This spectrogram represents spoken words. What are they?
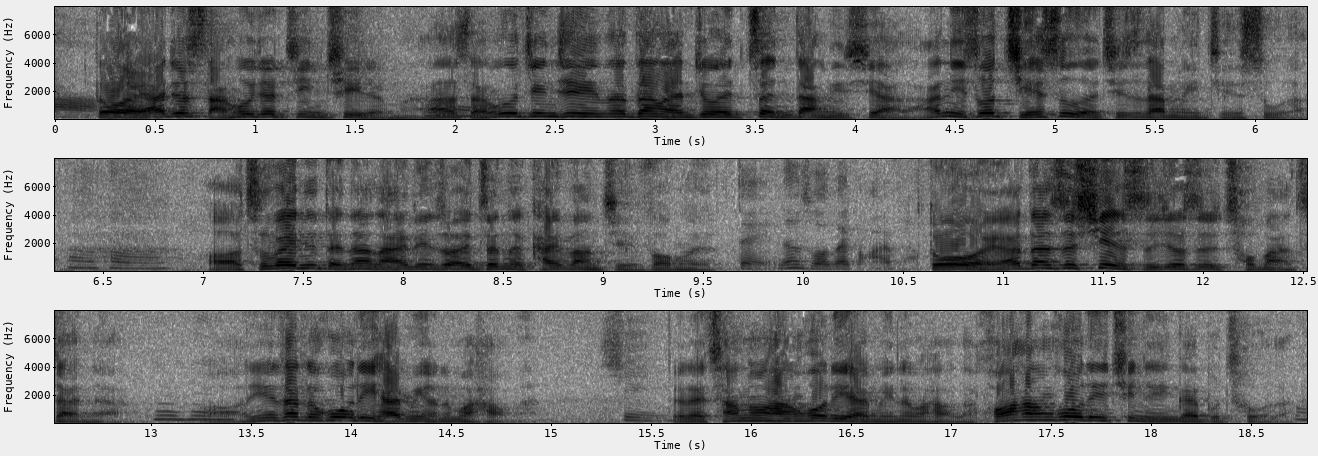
对，然后就散户就进去了嘛，然后散户进去，那当然就会震荡一下了，啊，你说结束了，其实它没结束了。嗯哦，除非你等到哪一天说，哎，真的开放解封了，对，那时候再赶快跑。对啊，但是现实就是筹码战了，啊、嗯哦，因为它的获利还没有那么好嘛，是，对不对？长荣航获利还没那么好了，华航获利去年应该不错了，嗯，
